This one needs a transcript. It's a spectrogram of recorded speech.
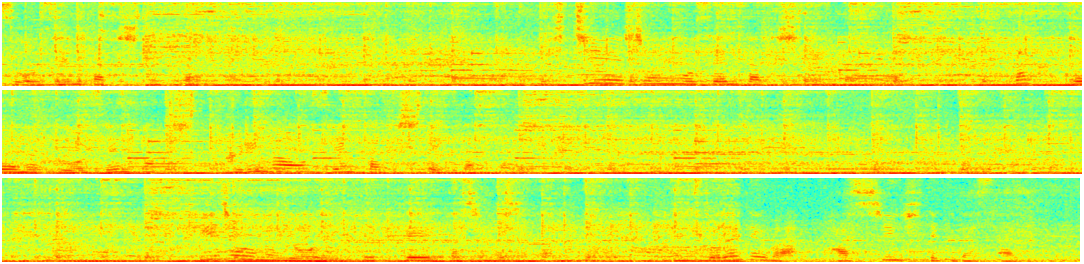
スを選択してください。シチュエーションを選択してください。各項目を選択し車を選択してください。以上のように決定いたしました。それでは発進してください。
